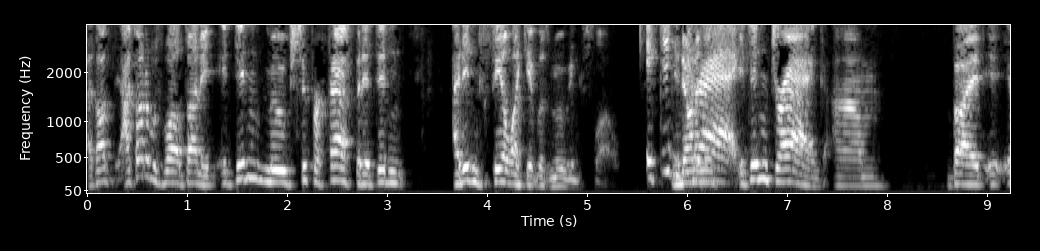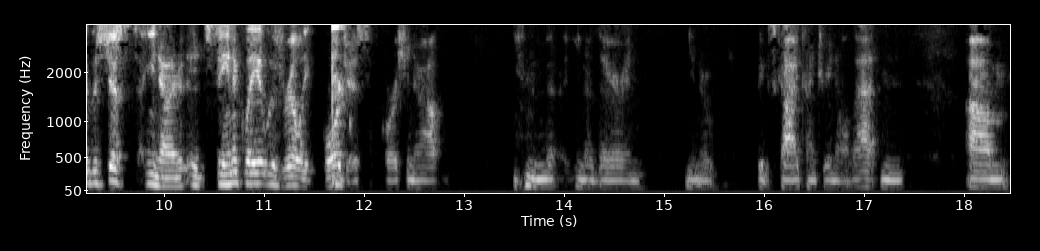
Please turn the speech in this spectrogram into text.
I thought. I thought it was well done. It, it didn't move super fast, but it didn't. I didn't feel like it was moving slow. It didn't You know what I mean? It didn't drag. Um, but it, it was just, you know, it, scenically, it was really gorgeous. Of course, you know, out, in the- you know, there and you know, big sky country and all that. And um,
